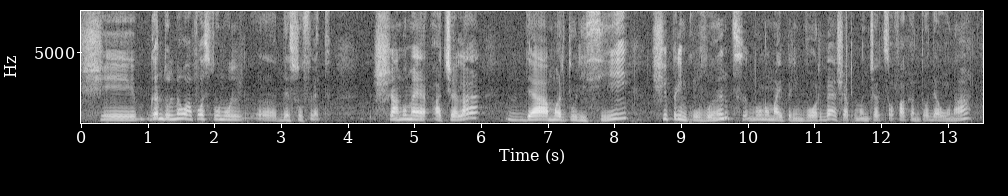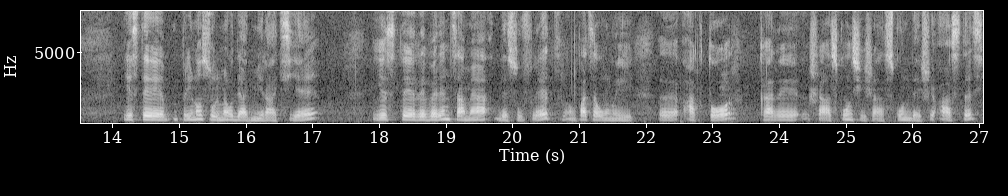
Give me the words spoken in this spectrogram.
Și gândul meu a fost unul uh, de suflet. Și anume acela de a mărturisi și prin cuvânt, nu numai prin vorbe, așa cum încerc să o fac întotdeauna, este prinosul meu de admirație, este reverența mea de suflet în fața unui uh, actor care și-a ascuns și și-a ascunde și astăzi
